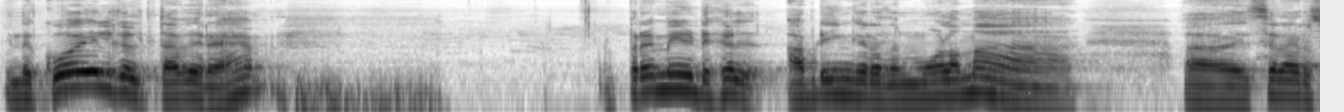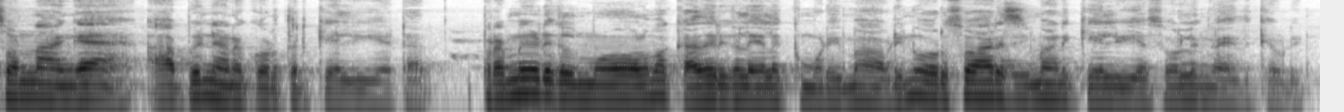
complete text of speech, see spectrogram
இந்த கோயில்கள் தவிர பிரமிடுகள் அப்படிங்கிறதன் மூலமாக சிலர் சொன்னாங்க அப்படின்னு எனக்கு ஒருத்தர் கேள்வி கேட்டார். பிரமிடுகள் மூலமாக கதிர்களை இழக்க முடியுமா அப்படின்னு ஒரு சுவாரஸ்யமான கேள்வியை சொல்லுங்கள் இதுக்கு அப்படின்னு.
